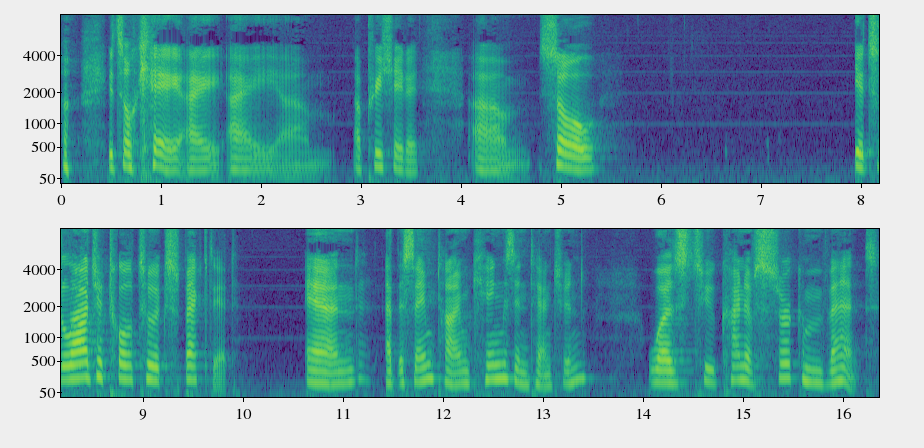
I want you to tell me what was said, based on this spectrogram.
it's okay. I, I um, appreciate it. Um, so it's logical to expect it. And at the same time, King's intention was to kind of circumvent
